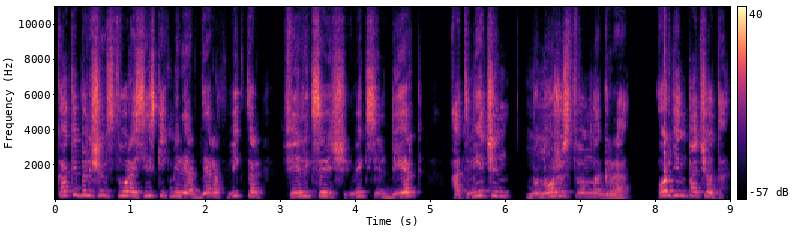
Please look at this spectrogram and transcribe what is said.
Как и большинство российских миллиардеров, Виктор Феликсович Виксельберг отмечен множеством наград. Орден почета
